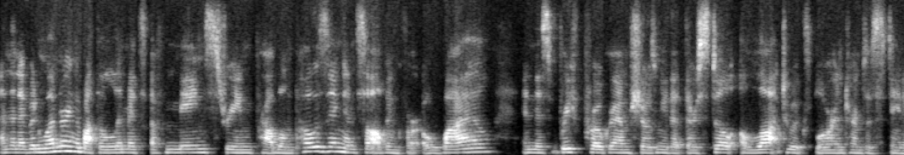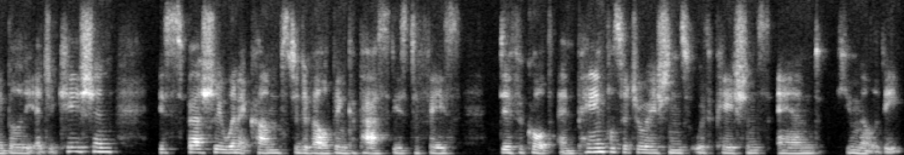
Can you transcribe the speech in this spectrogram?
And then I've been wondering about the limits of mainstream problem posing and solving for a while. And this brief program shows me that there's still a lot to explore in terms of sustainability education especially when it comes to developing capacities to face difficult and painful situations with patience and humility.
